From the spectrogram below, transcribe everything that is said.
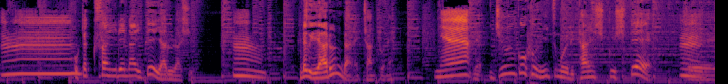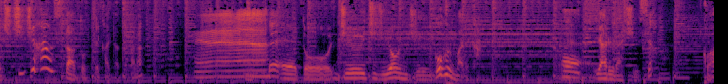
うーん。お客さん入れないでやるらしいよ。うん。だけどやるんだね、ちゃんとね。ねね15分いつもより短縮して、うん。えー7時半スタートって書いてあったかな。へー。で、えっ、と、11時45分までか。えーやるらしいですよ。紅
